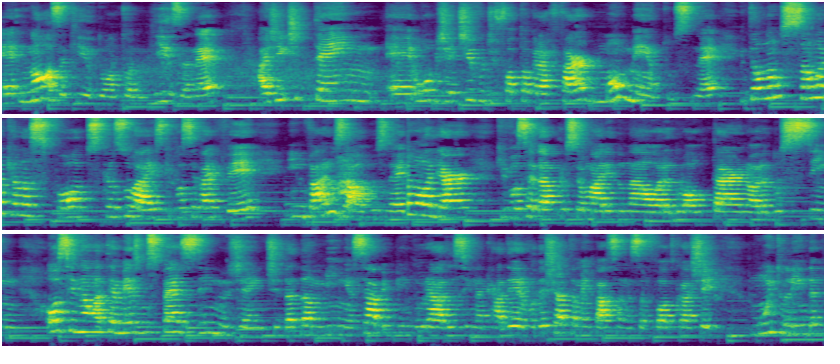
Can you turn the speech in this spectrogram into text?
é, nós aqui do Antônio Risa, né? a gente tem é, o objetivo de fotografar momentos, né? Então não são aquelas fotos casuais que você vai ver em vários álbuns, né? Um olhar que você dá pro seu marido na hora do altar, na hora do sim, ou se não até mesmo os pezinhos, gente, da daminha, sabe, pendurado assim na cadeira. Vou deixar também passando essa foto que eu achei muito linda.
